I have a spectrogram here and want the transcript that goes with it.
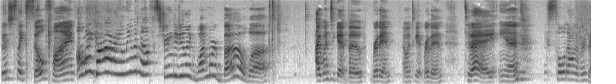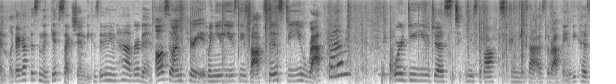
but it was just like so fun oh my god I only have enough string to do like one more bow I went to get bow ribbon I went to get ribbon today and sold out of ribbon. Like I got this in the gift section because they didn't even have ribbon. Also, I'm curious, when you use these boxes, do you wrap them? Or do you just use the box and use that as the wrapping? Because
